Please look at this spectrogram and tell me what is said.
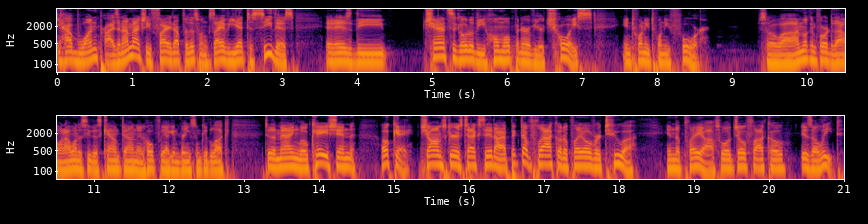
have one prize. And I'm actually fired up for this one because I have yet to see this. It is the chance to go to the home opener of your choice in 2024. So uh, I'm looking forward to that one. I want to see this countdown, and hopefully I can bring some good luck to the Manning location. Okay, Chomsker has texted. I picked up Flacco to play over Tua in the playoffs. Well, Joe Flacco is elite,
